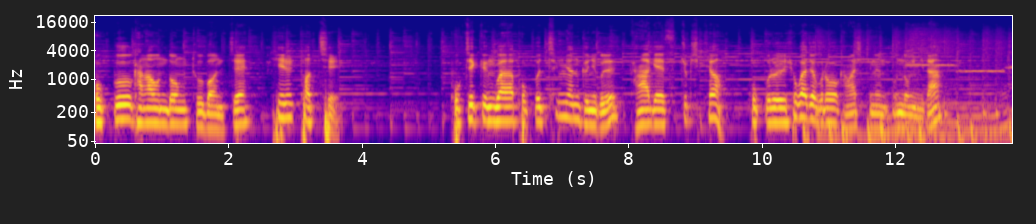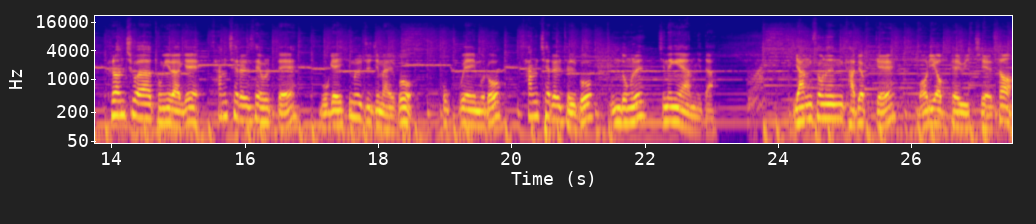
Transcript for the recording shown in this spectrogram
복부 강화 운동 두 번째 힐 터치. 복직근과 복부 측면 근육을 강하게 수축시켜 복부를 효과적으로 강화시키는 운동입니다. 크런치와 동일하게 상체를 세울 때 목에 힘을 주지 말고 복부의 힘으로 상체를 들고 운동을 진행해야 합니다. 양손은 가볍게 머리 옆에 위치해서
